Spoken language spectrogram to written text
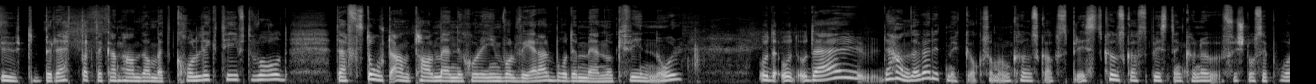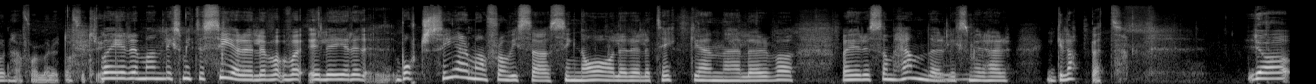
utbrett, att det kan handla om ett kollektivt våld. Där ett stort antal människor är involverade, både män och kvinnor. Och, och, och där, det handlar väldigt mycket också om kunskapsbrist. Kunskapsbristen kunde förstå sig på den här formen av förtryck. Vad är det man liksom inte ser? Eller, vad, eller är det, bortser man från vissa signaler eller tecken? Eller vad, vad är det som händer liksom, i det här glappet? Ja,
